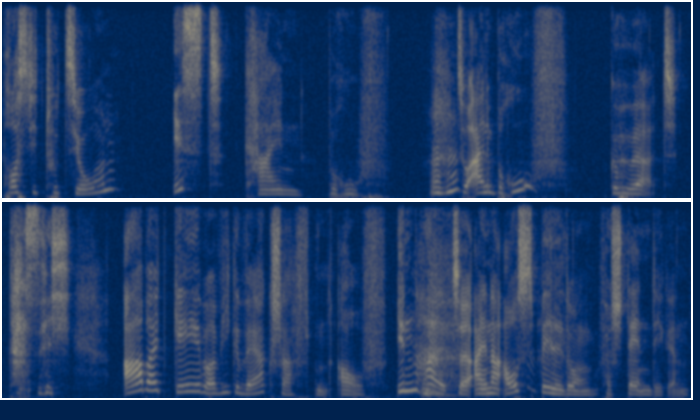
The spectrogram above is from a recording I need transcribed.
Prostitution ist kein Beruf. Mhm. Zu einem Beruf gehört, dass sich Arbeitgeber wie Gewerkschaften auf Inhalte einer Ausbildung verständigen.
